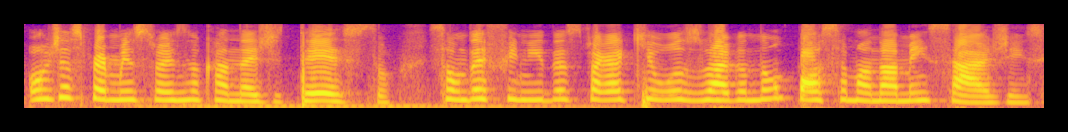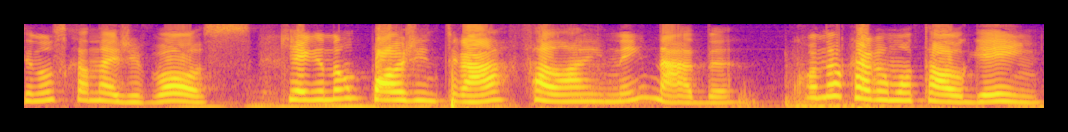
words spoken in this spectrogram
onde as permissões no canal de texto são definidas para que o usuário não possa mandar mensagens, e nos canais de voz, que ele não pode entrar, falar e nem nada. Quando eu quero mutar alguém,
